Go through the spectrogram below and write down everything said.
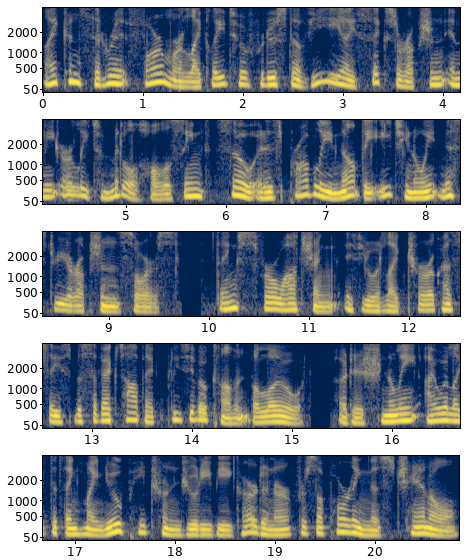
I consider it far more likely to have produced a VEI 6 eruption in the early to middle Holocene, so it is probably not the 1808 mystery eruption source. Thanks for watching. If you would like to request a specific topic, please leave a comment below. Additionally, I would like to thank my new patron Judy B. Gardiner for supporting this channel.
